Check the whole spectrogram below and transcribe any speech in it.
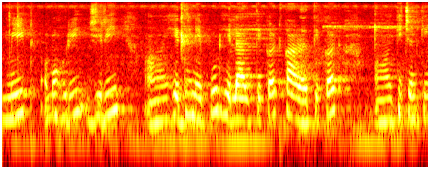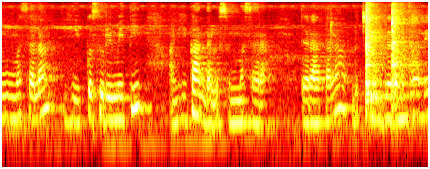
मीठ मोहरी जिरी हे धनेपूड हे लाल तिखट काळं तिखट किचन किंग मसाला हे कसुरी मेथी आणि हे कांदा लसूण मसाला. तर आता ना आपलं तेल गरम झाले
